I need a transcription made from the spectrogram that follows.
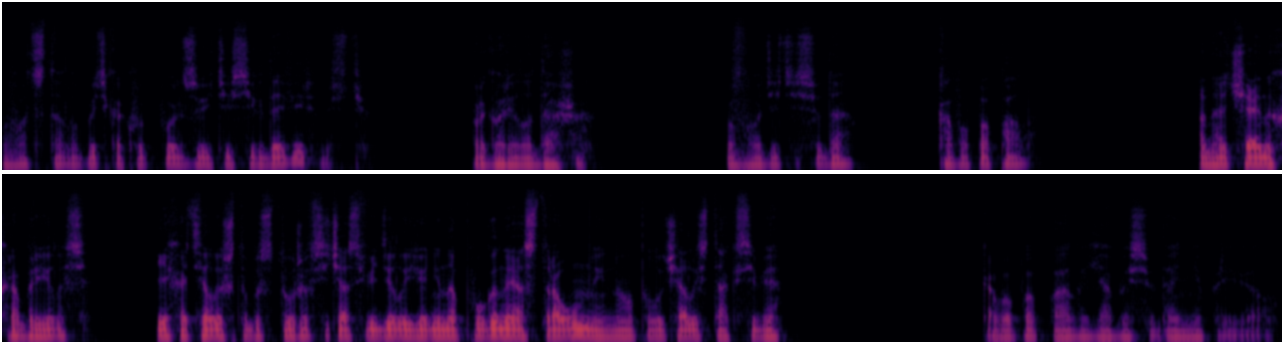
«Вот, стало быть, как вы пользуетесь их доверенностью», — проговорила Даша. «Вводите сюда, кого попало». Она отчаянно храбрилась. Ей хотелось, чтобы Стужев сейчас видел ее не напуганной, а остроумной, но получалось так себе. «Кого попало, я бы сюда не привел»,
